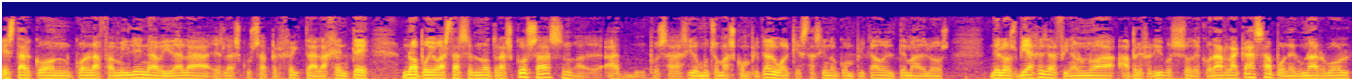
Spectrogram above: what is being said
estar con, con, la familia y Navidad la, es la excusa perfecta. La gente no ha podido gastarse en otras cosas, ha, pues ha sido mucho más complicado, igual que está siendo complicado el tema de los, de los viajes y al final uno ha, ha preferido pues eso, decorar la casa, poner un árbol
